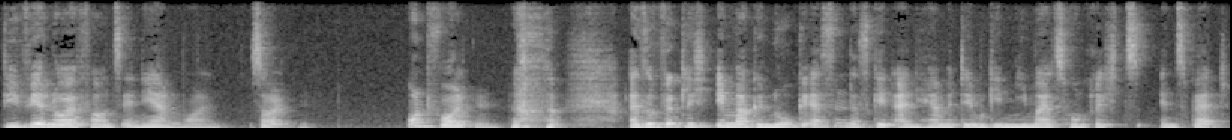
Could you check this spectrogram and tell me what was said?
wie wir Läufer uns ernähren wollen, sollten und wollten. Also wirklich immer genug essen, das geht einher mit dem Geh niemals hungrig ins Bett.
